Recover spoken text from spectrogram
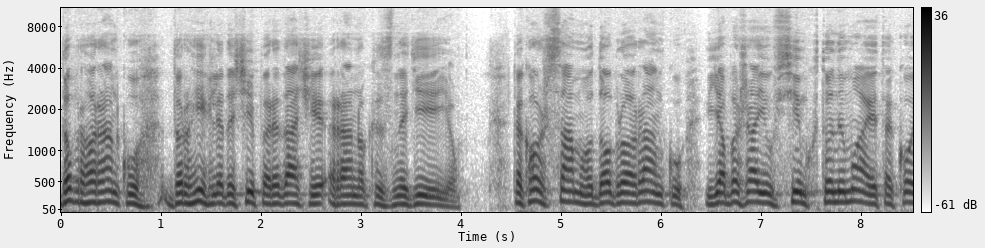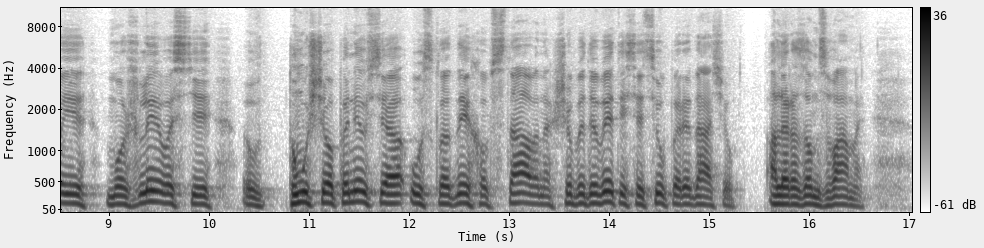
Доброго ранку, дорогі глядачі передачі Ранок з надією. Також самого доброго ранку я бажаю всім, хто не має такої можливості, тому що опинився у складних обставинах, щоб дивитися цю передачу. Але разом з вами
